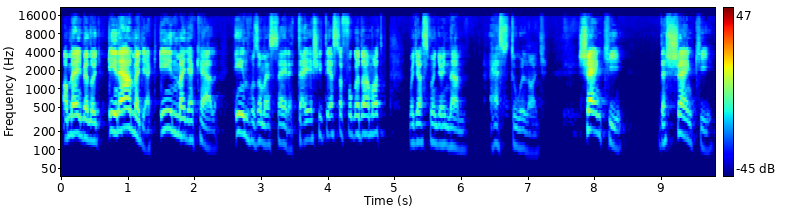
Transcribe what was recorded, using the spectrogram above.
a mennyben, hogy én elmegyek, én megyek el, én hozom ezt helyre. Teljesíti ezt a fogadalmat, vagy azt mondja, hogy nem, ez túl nagy. Senki, de senki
